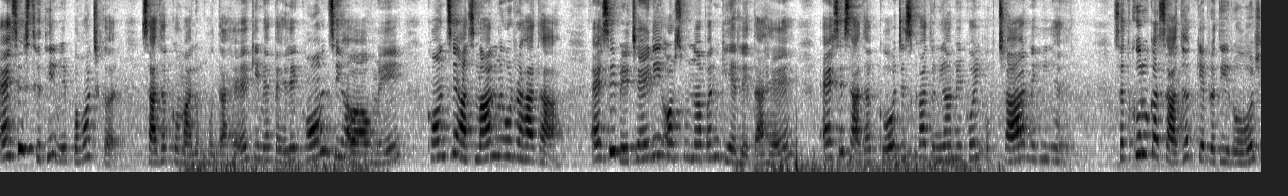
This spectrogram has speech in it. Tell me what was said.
ऐसी स्थिति में पहुंचकर साधक को मालूम होता है कि मैं पहले कौन सी हवाओं में, कौन से आसमान में उड़ रहा था। ऐसी बेचैनी और सूनापन घेर लेता है ऐसे साधक को जिसका दुनिया में कोई उपचार नहीं है। सतगुरु का साधक के प्रति रोष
